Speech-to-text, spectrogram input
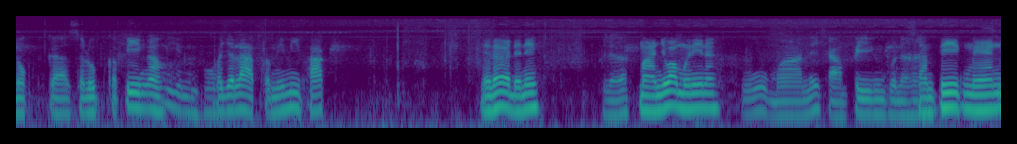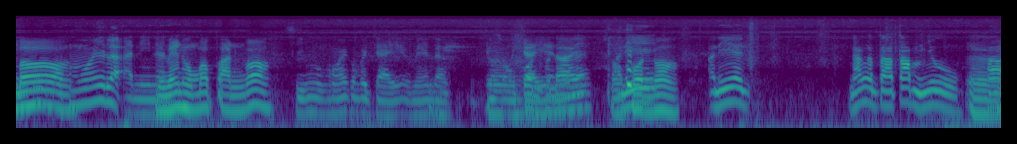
นกกะสรุปกะปิ้งเอานี่มันพอพยาลาบก็ไม่มีพักอเดี๋ยวเด้อเดี๋ยวนี้เหลือมานอยู่ว่ามื้อนี้นะโอ้มาได้สามปีพุ่นนะฮะสามปีกแมนบ่ห้อยละอันนี้มีนะแมนของบ่ปันบ่สีมุกห้อยก็ไปใจเออแม่นแล้วเออสองใจคนได้สองอันนี้คนบ่อันนี้นั่งกันตาตั้มอยู่เอออ่า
